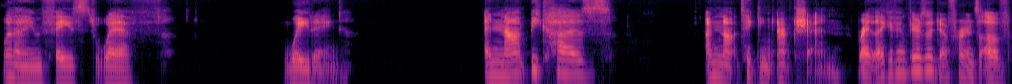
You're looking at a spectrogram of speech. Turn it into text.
when I am faced with waiting. And not because I'm not taking action, right? Like I think there's a difference of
